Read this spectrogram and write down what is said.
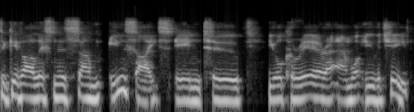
to give our listeners some insights into your career and what you've achieved.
